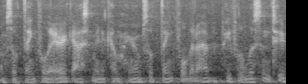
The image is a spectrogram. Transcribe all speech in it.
I'm so thankful that Eric asked me to come here. I'm so thankful that I have people to listen to.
